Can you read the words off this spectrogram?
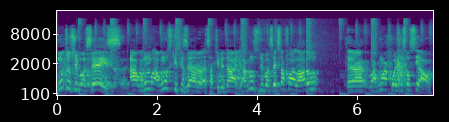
muitos de vocês, algum- alguns que fizeram essa atividade, alguns de vocês só falaram é, alguma coisa social.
